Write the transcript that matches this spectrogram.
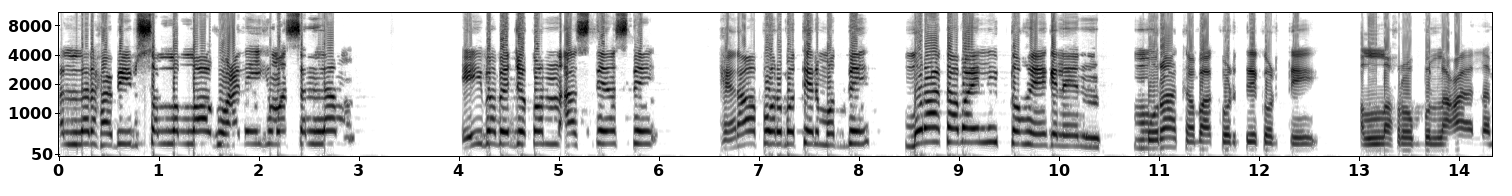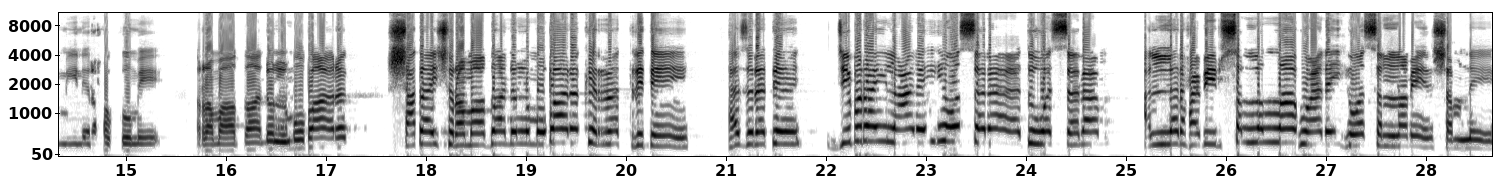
আল্লাহর হাবিব ওয়াসাল্লাম এইভাবে যখন আস্তে আস্তে হেরা পর্বতের মধ্যে মুরাকাবায় লিপ্ত হয়ে গেলেন, মুরাকাবা করতে করতে আল্লাহ রব্বুল আলামিনের হুকুমে রমাদানুল মুবারক 27 রমাদানুল মুবারকের রাত্রিতে হযরতে জিবরাইল আলাইহি ওয়াসসালাতু ওয়াসসালাম, আল্লাহর হাবিব সাল্লাল্লাহু আলাইহি ওয়াসাল্লামের সামনে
